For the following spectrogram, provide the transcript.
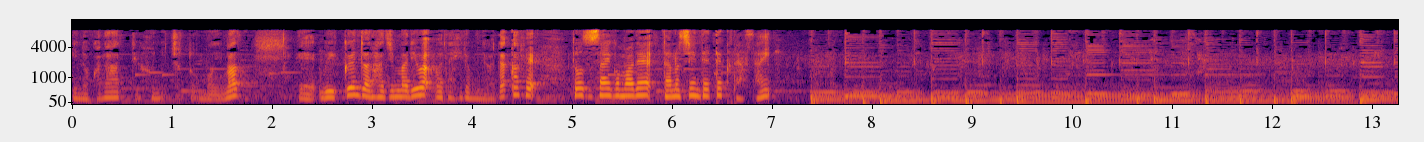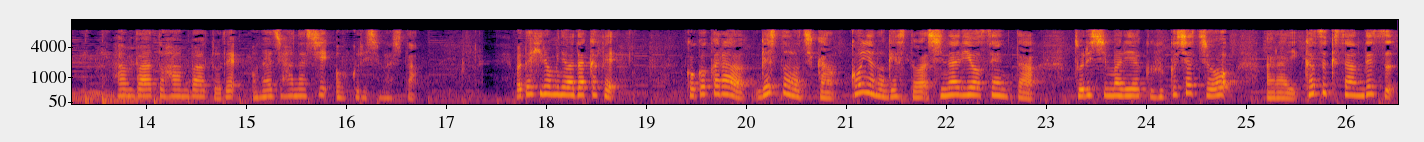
いいのかなっていうふうにちょっと思います、えー、ウィークエンドの始まりは和田博美の和田カフェ。どうぞ最後まで楽しんでいってください。ハンバートハンバートで同じ話お送りしました。和田博美の和田カフェ。ここからはゲストの時間。今夜のゲストはシナリオセンター取締役副社長新井和樹さんです。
